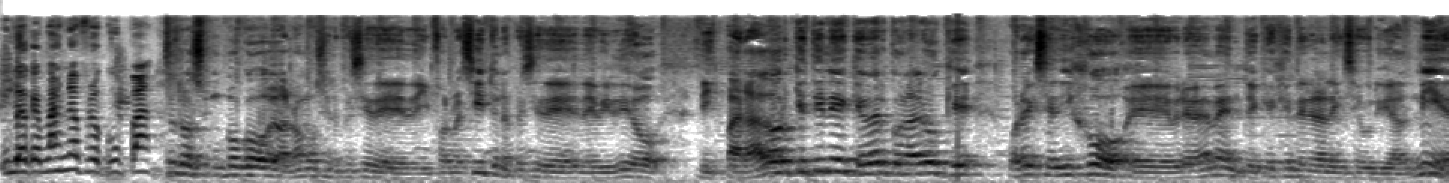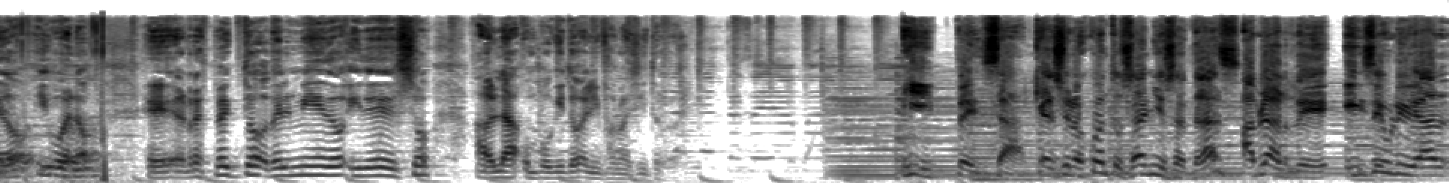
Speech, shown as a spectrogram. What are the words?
Y lo que más nos preocupa... Nosotros un poco armamos una especie de, informecito, una especie de, video disparador que tiene que ver con algo que por ahí se dijo eh, brevemente, que genera la inseguridad, miedo. Y bueno, eh, respecto del miedo y de eso, habla un poquito el informecito y pensar que hace unos cuantos años atrás, hablar de inseguridad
